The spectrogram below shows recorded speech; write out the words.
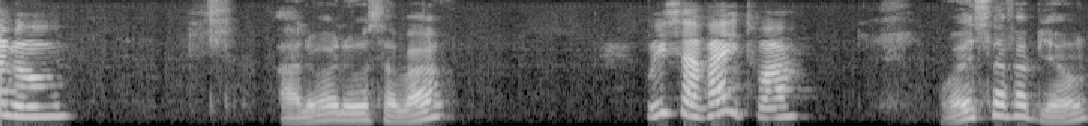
Allô? Allô, allô, ça va? Oui, ça va et toi? Ouais, ça va bien.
